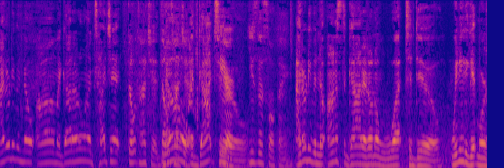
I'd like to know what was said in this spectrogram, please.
I don't even know. Oh my God, I don't want to touch it. Don't touch it. Don't no, touch it. I've got to. Here, use this little thing. I don't even know. Honest to God, I don't know what to do. We need to get more.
